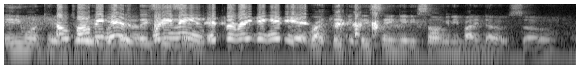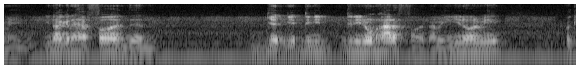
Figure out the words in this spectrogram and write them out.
anyone can Oh, enjoy Bobby it. who? they What do you sing- mean? It's the Raging Idiot. Right, they they sing any song anybody knows. So I mean, you're not gonna have fun then. You, you, then, you, then you don't have fun. I mean, you know what I mean. But,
